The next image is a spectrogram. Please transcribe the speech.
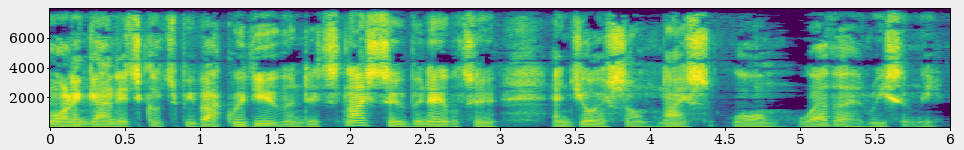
morning, and it's good to be back with you. And it's nice to have been able to enjoy some nice warm weather recently.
